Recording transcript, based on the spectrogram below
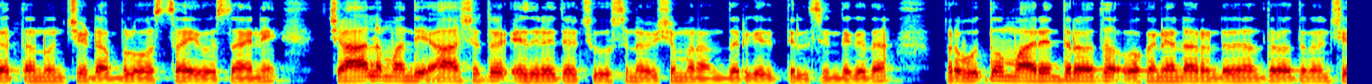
గతం నుంచి డబ్బులు వస్తాయి వస్తాయని చాలామంది ఆశతో ఎదురైతే చూస్తున్న విషయం మన అందరికీ తెలిసిందే కదా? ప్రభుత్వం మారిన తర్వాత ఒక నెల రెండు నెలల తర్వాత నుంచి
